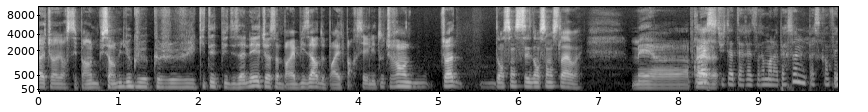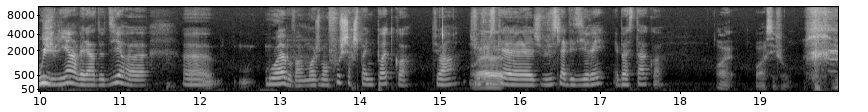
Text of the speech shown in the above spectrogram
ouais, tu vois, c'est pas un, c'est un milieu que que je quitté depuis des années, tu vois, ça me paraît bizarre de parler de partiel et tout. Tu vois, tu vois dans ce sens, c'est dans ce sens-là, ouais. Mais euh, après. Ouais, si tu t'intéresses vraiment à la personne, parce qu'en fait, Oui. Julien avait l'air de dire euh, euh, Ouais, enfin, moi je m'en fous, je cherche pas une pote, quoi. Tu vois? Je veux, Ouais. juste je veux juste la désirer, et basta, quoi. Ouais, ouais, c'est chaud.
